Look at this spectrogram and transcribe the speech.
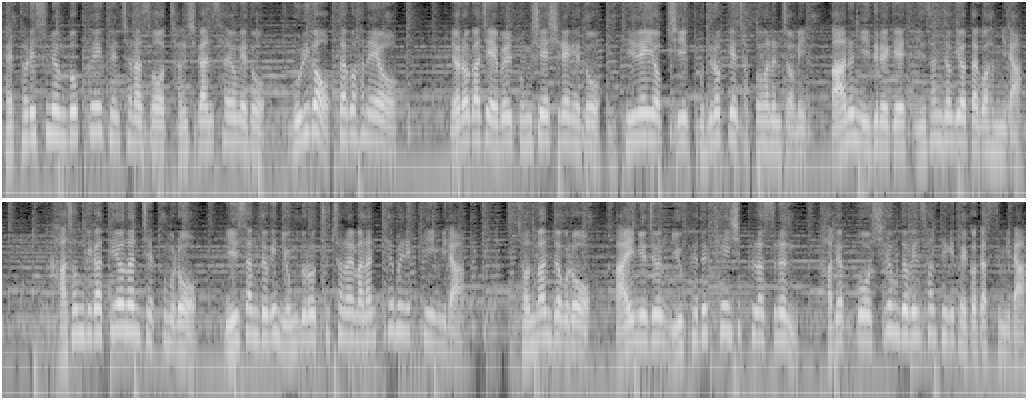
배터리 수명도 꽤 괜찮아서 장시간 사용해도 무리가 없다고 하네요. 여러 가지 앱을 동시에 실행해도 딜레이 없이 부드럽게 작동하는 점이 많은 이들에게 인상적이었다고 합니다. 가성비가 뛰어난 제품으로 일상적인 용도로 추천할 만한 태블릿 P입니다. 전반적으로 아이뮤즈 뮤패드 K10 플러스는 가볍고 실용적인 선택이 될 것 같습니다.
